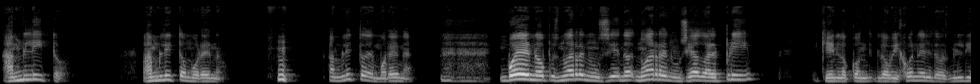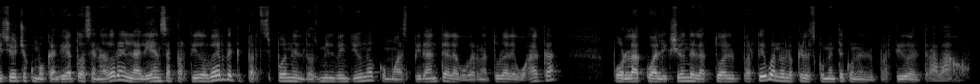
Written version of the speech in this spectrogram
Amlito. Amlito Moreno. Amlito de Morena. Bueno, pues no ha renunciado, no ha renunciado al PRI, quien lo, lo en el 2018 como candidato a senador en la Alianza Partido Verde, que participó en el 2021 como aspirante a la gubernatura de Oaxaca por la coalición del actual partido, bueno, lo que les comenté con el Partido del Trabajo.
